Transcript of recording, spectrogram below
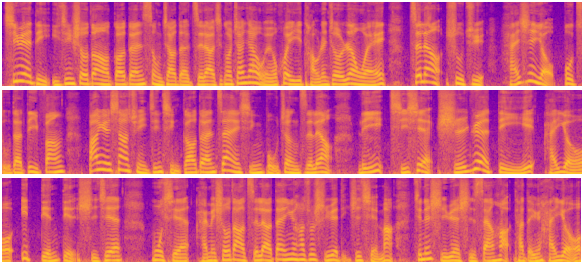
七月底已经收到高端送交的资料，经过专家委员会议讨论之后，认为资料数据。还是有不足的地方。八月下旬已经请高端再行补正资料，离期限十月底还有一点点时间，目前还没收到资料。但因为他说十月底之前嘛，今天十月十三号，他等于还有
